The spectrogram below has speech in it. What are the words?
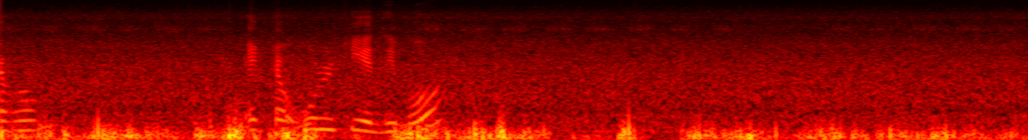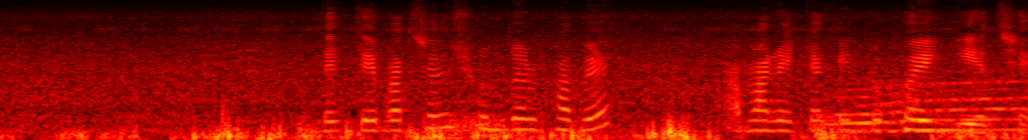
এবং এটা উল্টিয়ে দিব। দেখতে পাচ্ছেন সুন্দরভাবে আমার এটা কিন্তু হয়ে গিয়েছে।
